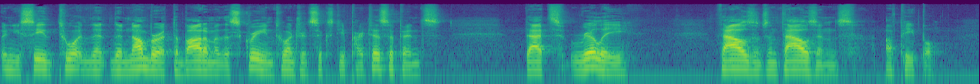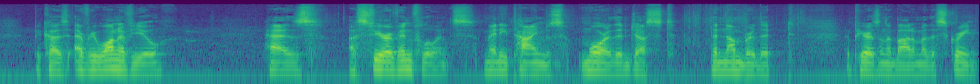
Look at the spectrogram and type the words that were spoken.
when you see two, the, the number at the bottom of the screen, 260 participants, that's really thousands and thousands of people because every one of you has a sphere of influence many times more than just the number that appears on the bottom of the screen.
